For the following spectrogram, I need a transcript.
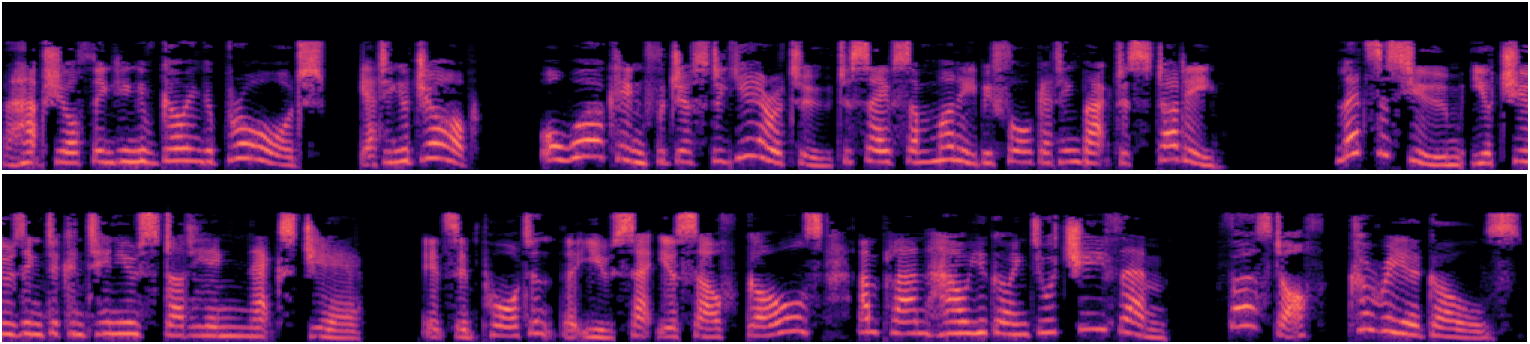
Perhaps you're thinking of going abroad, getting a job, or working for just a year or two to save some money before getting back to study. Let's assume you're choosing to continue studying next year. It's important that you set yourself goals and plan how you're going to achieve them. First off, career goals.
